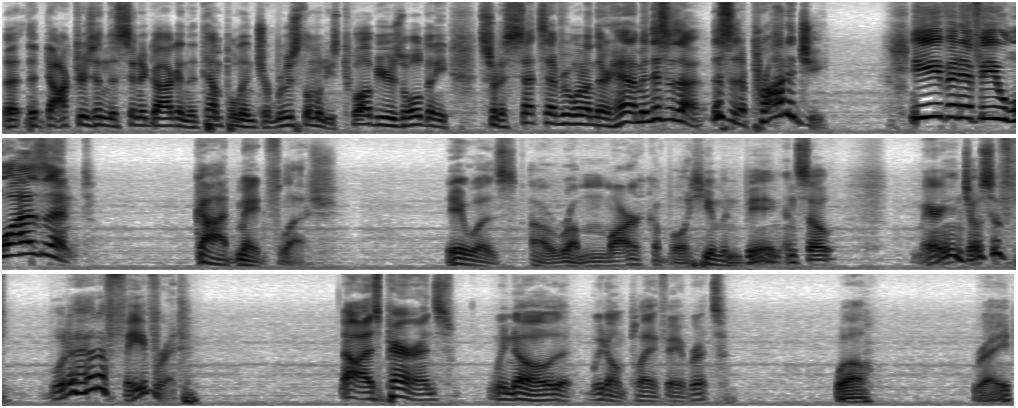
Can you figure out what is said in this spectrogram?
the, the doctors in the synagogue and the temple in Jerusalem when he's 12 years old, and he sort of sets everyone on their head. I mean, this is a, this is a prodigy. Even if he wasn't, God made flesh. He was a remarkable human being. And so Mary and Joseph would have had a favorite. Now, as parents, we know that we don't play favorites. Well, right?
